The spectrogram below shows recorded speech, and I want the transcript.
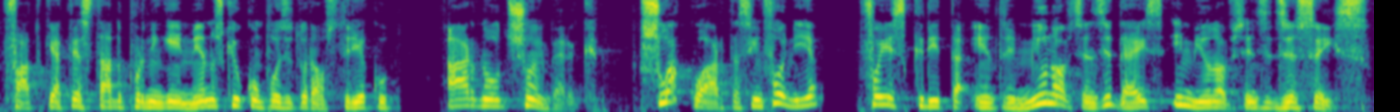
fato que é atestado por ninguém menos que o compositor austríaco Arnold Schoenberg. Sua quarta sinfonia foi escrita entre 1910 e 1916.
